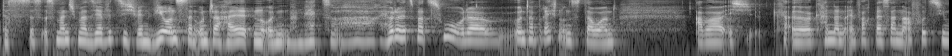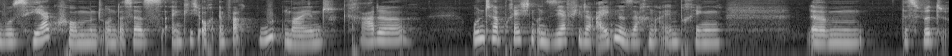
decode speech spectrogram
Das, das ist manchmal sehr witzig, wenn wir uns dann unterhalten und man merkt so, ah, hör doch jetzt mal zu oder unterbrechen uns dauernd. Aber ich äh, kann dann einfach besser nachvollziehen, wo es herkommt und dass er es eigentlich auch einfach gut meint. Gerade unterbrechen und sehr viele eigene Sachen einbringen. Ähm, das wird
